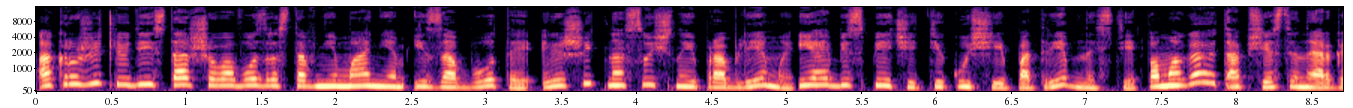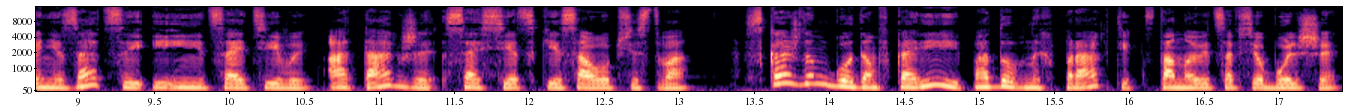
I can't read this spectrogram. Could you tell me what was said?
Окружить людей старшего возраста вниманием и заботой, решить насущные проблемы и обеспечить текущие потребности помогают общественные организации и инициативы, а также соседские сообщества. С каждым годом в Корее подобных практик становится все больше.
